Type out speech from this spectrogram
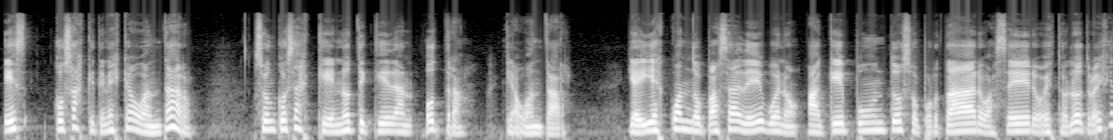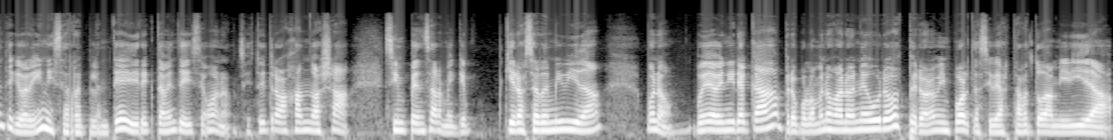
es cosas que tenés que aguantar. Son cosas que no te quedan otra que aguantar. Y ahí es cuando pasa de, bueno, a qué punto soportar o hacer o esto o lo otro. Hay gente que por ahí ni se replantea y directamente dice, bueno, si estoy trabajando allá sin pensarme qué quiero hacer de mi vida, bueno, voy a venir acá, pero por lo menos gano en euros, pero no me importa si voy a estar toda mi vida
